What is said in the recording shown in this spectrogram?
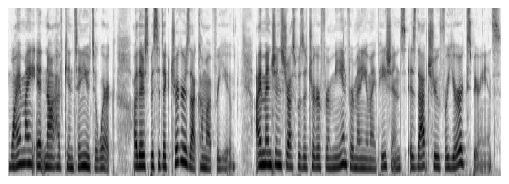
why might it not have continued to work? Are there specific triggers that come up for you? I mentioned stress was a trigger for me and for many of my patients. Is that true for your experience?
